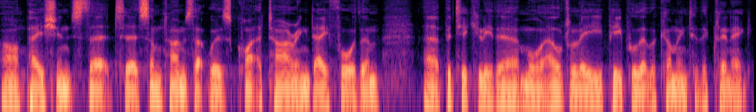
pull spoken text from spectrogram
our patients that uh, sometimes that was quite a tiring day for them, uh, particularly the more elderly people that were coming to the clinic.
